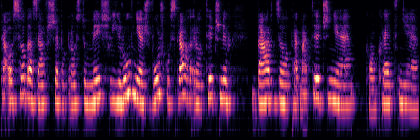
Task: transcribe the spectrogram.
ta osoba zawsze po prostu myśli również w łóżku w sprawach erotycznych bardzo pragmatycznie, konkretnie.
